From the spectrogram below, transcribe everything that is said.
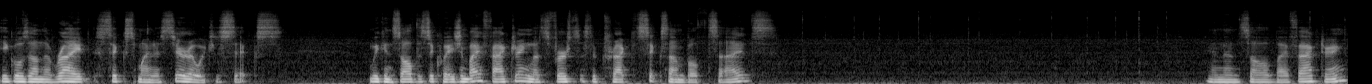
equals on the right 6 minus 0, which is 6. We can solve this equation by factoring. Let's first subtract 6 on both sides. And then solve by factoring.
